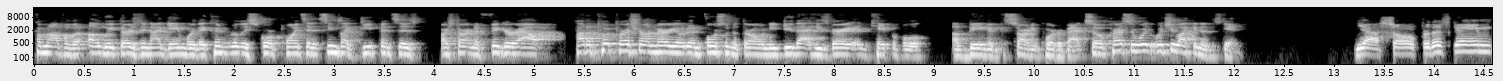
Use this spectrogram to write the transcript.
coming off of an ugly Thursday night game where they couldn't really score points. And it seems like defenses are starting to figure out how to put pressure on Mariota and force him to throw. When you do that, he's very incapable of being a starting quarterback. So, Preston, what, what you liking in this game? Yeah, so for this game,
